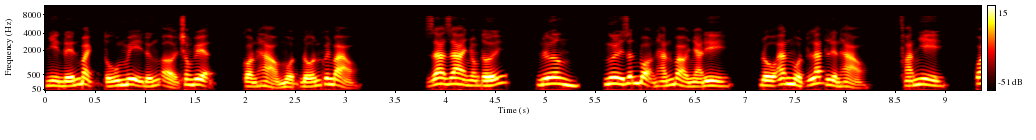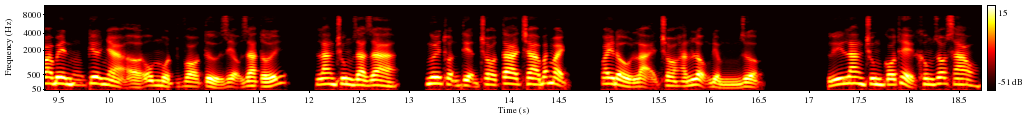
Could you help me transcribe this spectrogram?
nhìn đến Bạch Tú Mỹ đứng ở trong viện, còn hảo một đốn khuyên bảo. Ra ra nhóm tới, nương, ngươi dẫn bọn hắn vào nhà đi, đồ ăn một lát liền hảo, phán nhi, qua bên kia nhà ở ôm một vò tử rượu ra tới, lang trung ra ra, ngươi thuận tiện cho ta cha bắt mạch, quay đầu lại cho hắn lộng điểm dược. Lý lang trung có thể không rõ sao,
